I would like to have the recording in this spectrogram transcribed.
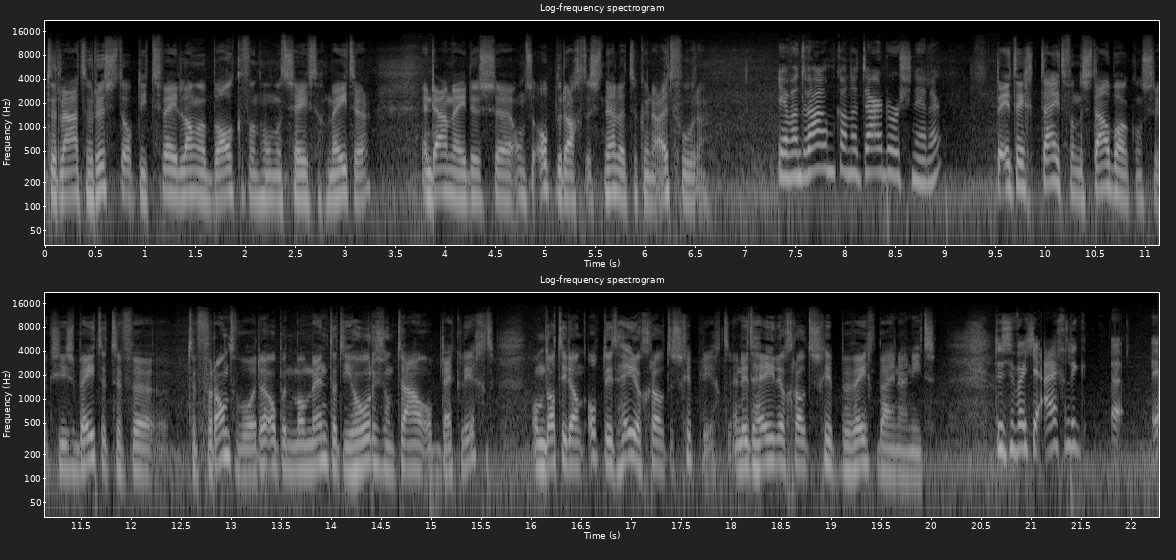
te laten rusten op die twee lange balken van 170 meter... en daarmee dus uh, onze opdrachten sneller te kunnen uitvoeren. Ja, want waarom kan het daardoor sneller? De integriteit van de staalbalconstructie is beter te, ver, te verantwoorden... op het moment dat hij horizontaal op dek ligt. Omdat hij dan op dit hele grote schip ligt. En dit hele grote schip beweegt bijna niet. Dus wat je eigenlijk... Uh,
